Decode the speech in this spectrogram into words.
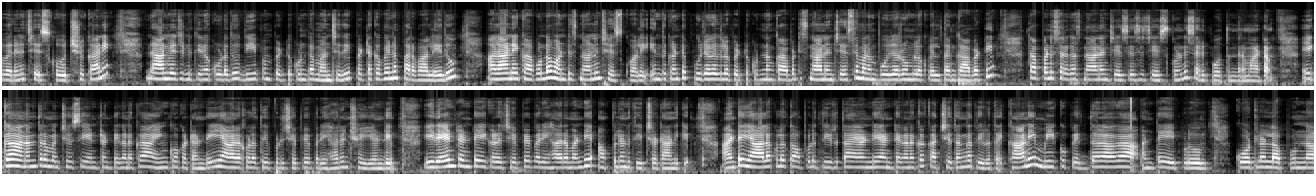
ఎవరైనా చేసుకోవచ్చు. కానీ నాన్ వెజ్ని తినకూడదు. దీపం పెట్టుకుంటే మంచిది. పెట్టకపోయినా పర్వాలేదు. అలానే కాకుండా వంటి స్నానం చేసుకోవాలి. ఎందుకంటే పూజ గదిలో పెట్టుకుంటున్నాం కాబట్టి స్నానం చేసి మనం పూజ రూమ్లోకి వెళ్తాం కాబట్టి తప్పనిసరిగా స్నానం చేసేసి చేసుకోండి. సరిపోతుంది అనమాట ఇక అనంతరం వచ్చేసి ఏంటంటే కనుక ఇంకొకటండి. యాలకులతో ఇప్పుడు చెప్పే పరిహారం చేయండి. ఇదేంటంటే ఇక్కడ చెప్పే పరిహారం పరిహారం అండి అప్పులను తీర్చడానికి అంటే యాలకులతో అప్పులు తీరుతాయండి అంటే కనుక ఖచ్చితంగా తీరుతాయి. కానీ మీకు పెద్దగా అంటే ఇప్పుడు కోట్లలో అప్పు ఉన్నా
